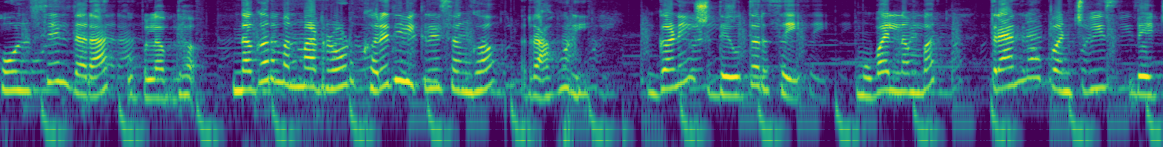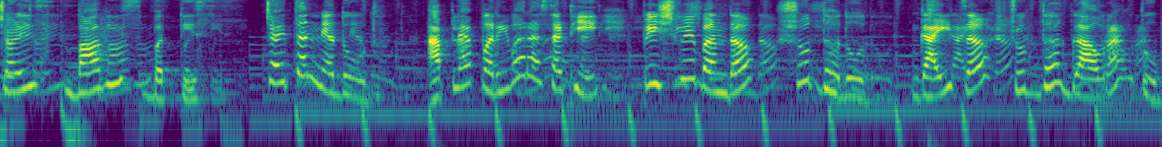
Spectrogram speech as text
होलसेल दरात उपलब्ध. नगर मनमाड रोड खरेदी विक्री संघ राहुरी. गणेश देवतरसे मोबाईल नंबर त्र्याण्णव पंचवीस बेचाळीस बावीस बत्तीस. चैतन्य दूध. आपल्या परिवारासाठी पिशवी बंद शुद्ध दूध. गाईचं शुद्ध गावरान तूप.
